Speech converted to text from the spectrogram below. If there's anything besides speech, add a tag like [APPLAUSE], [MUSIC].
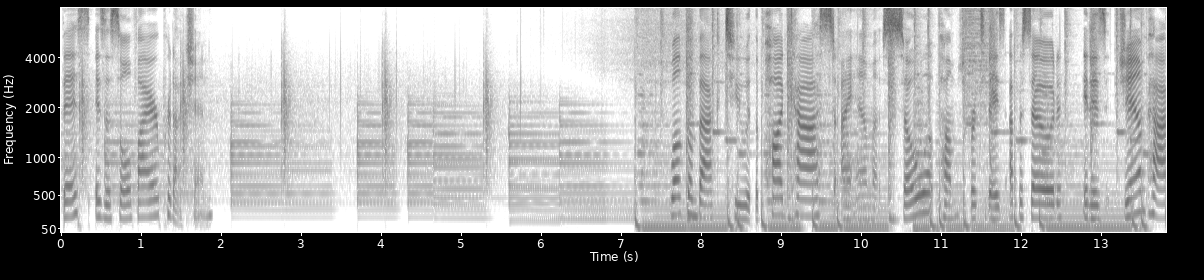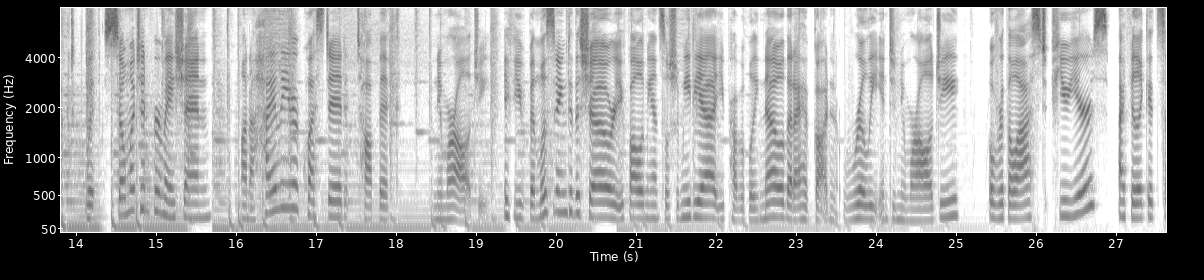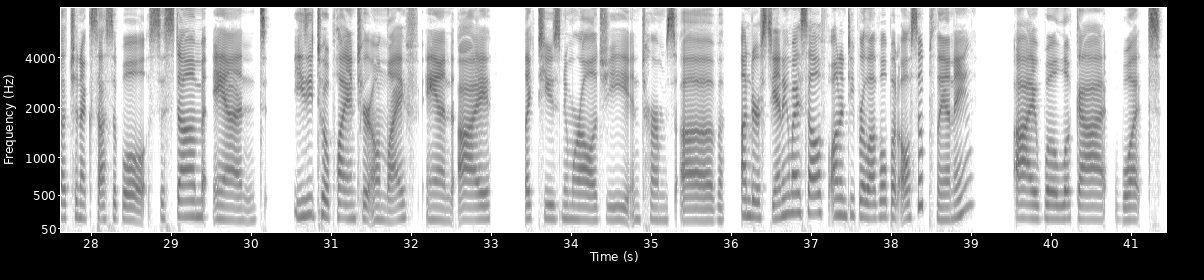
This is a Soulfire production. Welcome back to the podcast. I am so pumped for today's episode. It is jam packed with so much information on a highly requested topic numerology. If you've been listening to the show or you follow me on social media, you probably know that I have gotten really into numerology over the last few years. I feel like it's such an accessible system and easy to apply into your own life. And I like to use numerology in terms of understanding myself on a deeper level, but also planning. I will look at what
